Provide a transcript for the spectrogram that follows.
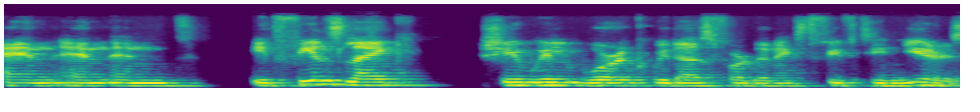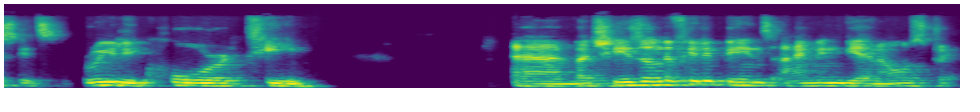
and and and it feels like she will work with us for the next 15 years. It's really core team. Uh, but she's on the Philippines. I'm in Vienna, Austria.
